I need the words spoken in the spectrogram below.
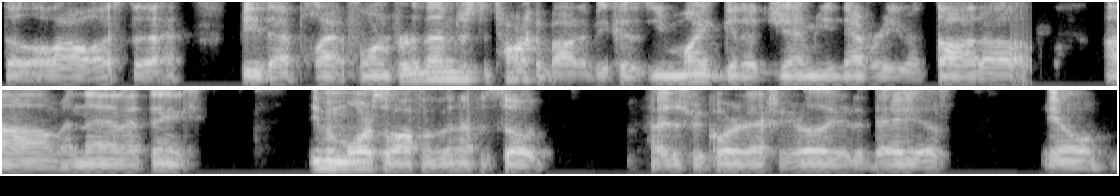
they'll allow us to be that platform for them just to talk about it because you might get a gem you never even thought of um, and then i think even more so off of an episode i just recorded actually earlier today of you know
